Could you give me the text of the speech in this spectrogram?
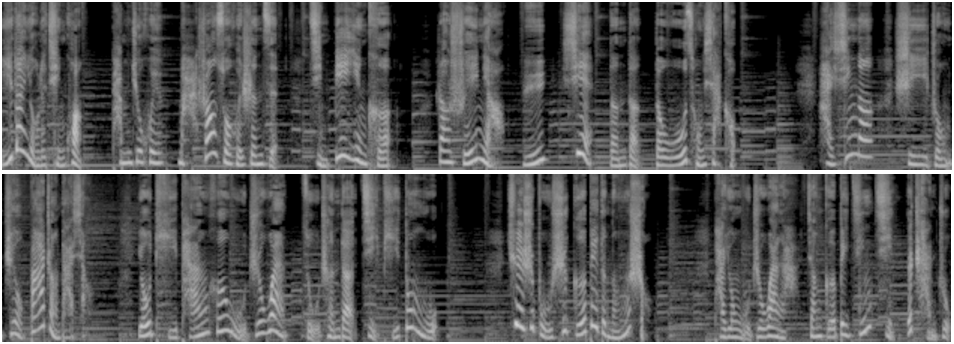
一旦有了情况，它们就会马上缩回身子，紧闭硬壳，让水鸟、鱼、蟹等等都无从下口。海星呢，是一种只有巴掌大小、由体盘和五只腕组成的棘皮动物，却是捕食蛤贝的能手。它用五只腕啊，将蛤贝紧紧地缠住。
